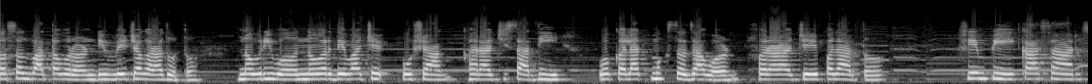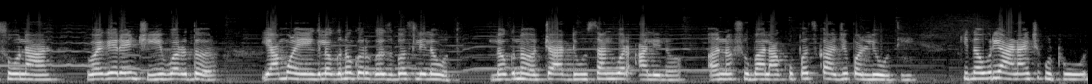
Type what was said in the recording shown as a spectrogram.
तसंच वातावरण दिव्येच्या घरात होतं. नवरी व नवरदेवाचे पोशाख घराची साधी व कलात्मक सजावट फराळाचे पदार्थ शिंपी कासार सोनार वगैरेंची वर्दळ. यामुळे लग्नघरगज बसलेलं होतं. लग्न चार दिवसांवर आलेलं. अन शुभाला खूपच काळजी पडली होती की नवरी आणायची कुठून?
